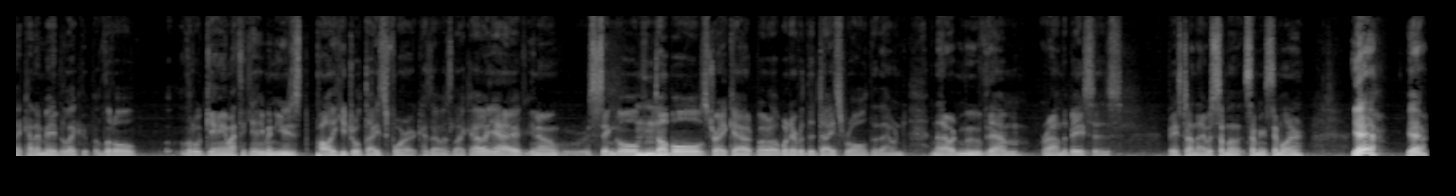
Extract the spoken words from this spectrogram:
I kind of made like a little little game. I think I even used polyhedral dice for it because I was like, oh yeah, if, you know, single, Mhm. double, strikeout, but whatever the dice rolled, that I would, and then I would move them around the bases based on that. Was some, something similar? Yeah, yeah,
